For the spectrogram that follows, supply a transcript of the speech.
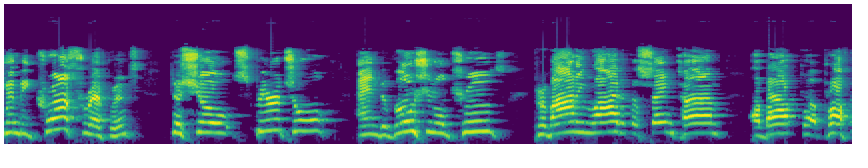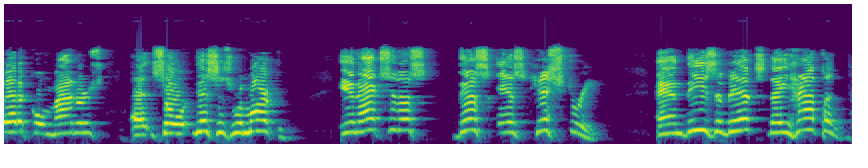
can be cross-referenced to show spiritual and devotional truths, providing light at the same time about uh, prophetical matters. Uh, so this is remarkable. In Exodus, this is history. And these events, they happened.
